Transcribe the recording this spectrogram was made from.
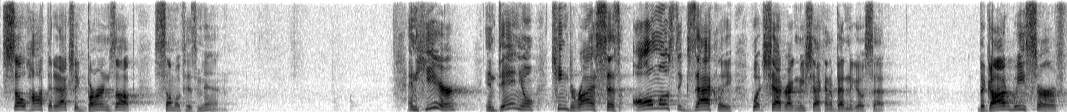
so hot that it actually burns up some of his men. And here in Daniel, King Darius says almost exactly what Shadrach, Meshach, and Abednego said The God we serve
